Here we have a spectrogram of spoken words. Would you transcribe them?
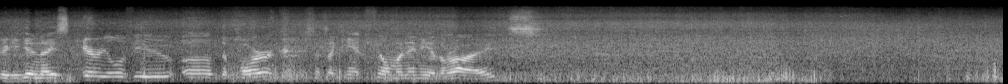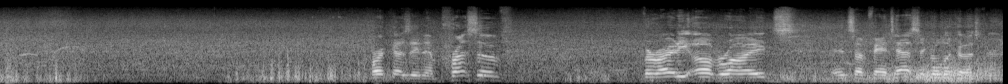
We can get a nice aerial view of the park since I can't film on any of the rides. The park has an impressive variety of rides and some fantastic roller coasters.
